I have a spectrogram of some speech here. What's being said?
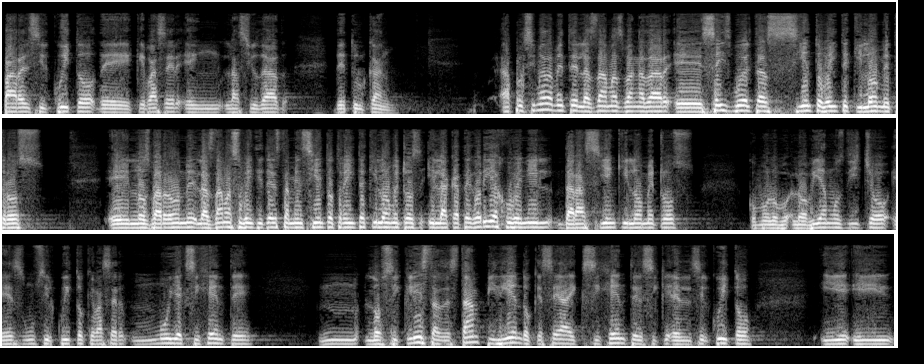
para el circuito de, que va a ser en la ciudad de Tulcán aproximadamente las damas van a dar eh, seis vueltas, 120 kilómetros. En los varones, las damas sub-23 también 130 kilómetros y la categoría juvenil dará 100 kilómetros. Como lo, habíamos dicho, es un circuito que va a ser muy exigente. Mm, los ciclistas están pidiendo que sea exigente el, circuito y,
